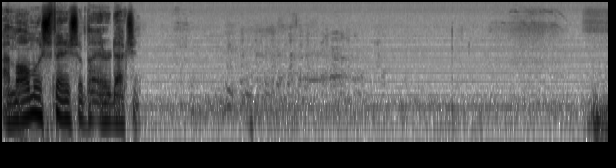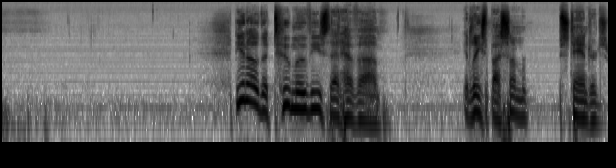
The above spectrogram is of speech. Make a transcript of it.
I'm almost finished with my introduction. Do you know the two movies that have, uh, at least by some standards,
